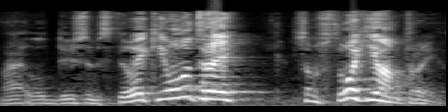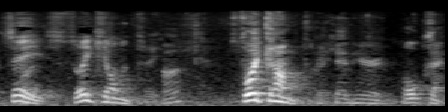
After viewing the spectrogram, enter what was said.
All right, we'll do some stoichiometry. Some stoichiometry. Say stoichiometry. Huh? Stoichiometry. Can't hear it. Okay.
